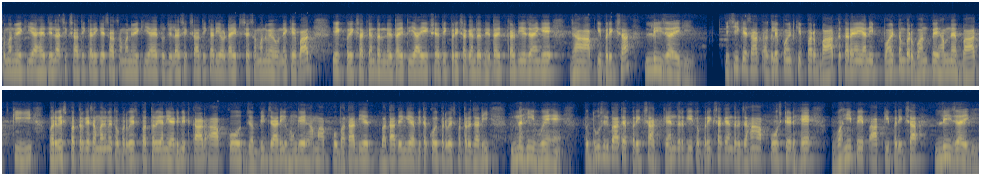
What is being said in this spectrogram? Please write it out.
समन्वय किया है, जिला शिक्षा अधिकारी के साथ समन्वय किया है तो जिला शिक्षा अधिकारी और डाइट से समन्वय होने के बाद एक परीक्षा केंद्र निर्धारित या एक से अधिक परीक्षा केंद्र निर्धारित कर दिए जाएँगे, जहाँ आपकी परीक्षा ली जाएगी। इसी के साथ अगले पॉइंट की पर बात करें, यानी पॉइंट नंबर वन पे हमने बात की प्रवेश पत्र के संबंध में। तो प्रवेश पत्र, यानी एडमिट कार्ड आपको जब भी जारी होंगे, हम आपको बता दिए, बता देंगे। अभी तक कोई प्रवेश पत्र जारी नहीं हुए हैं। तो दूसरी बात है परीक्षा केंद्र की। तो परीक्षा केंद्र जहाँ आप पोस्टेड है, वहीं पे आपकी परीक्षा ली जाएगी।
